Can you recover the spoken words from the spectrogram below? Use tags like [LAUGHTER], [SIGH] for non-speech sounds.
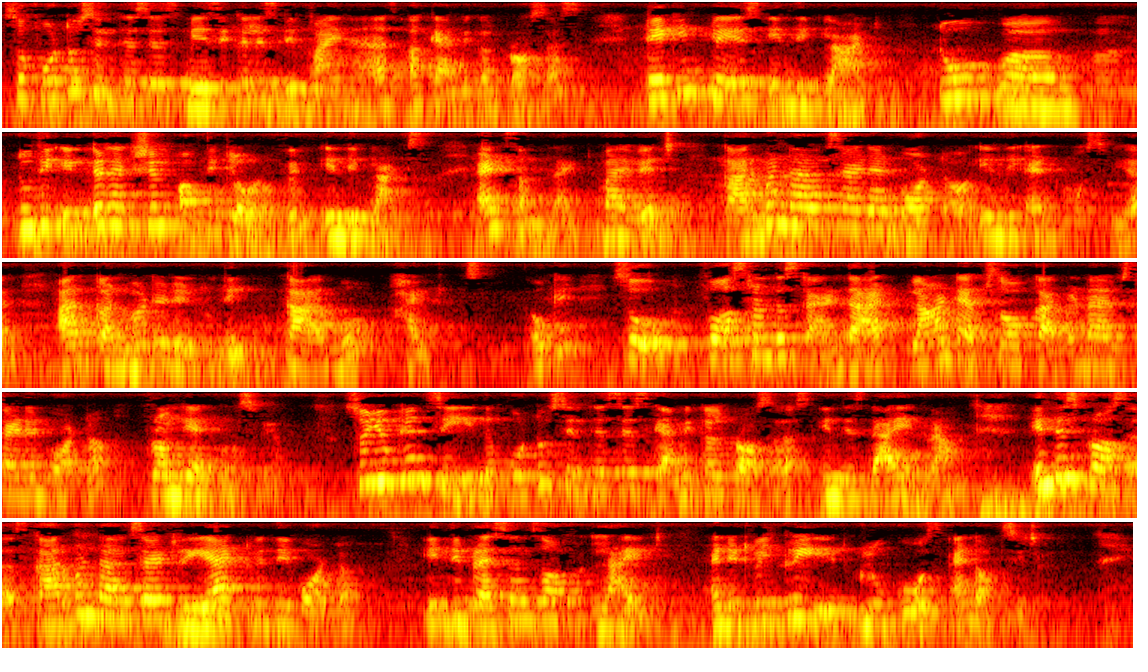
So photosynthesis basically is defined as a chemical process taking place in the plant to uh, uh, to the interaction of the chlorophyll in the plants and sunlight by which carbon dioxide and water in the atmosphere are converted into the carbohydrates. Okay, so first understand that plant absorb carbon dioxide and water from the atmosphere. So you can see the photosynthesis chemical process in this diagram. In this process, carbon dioxide react with the water in the presence of light and it will create glucose and oxygen.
